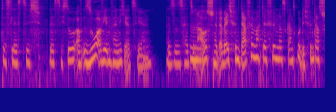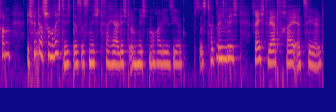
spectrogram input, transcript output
das lässt sich, lässt sich so, auf, so auf jeden Fall nicht erzählen. Also es ist halt so ein mhm. Ausschnitt. Aber ich finde, dafür macht der Film das ganz gut. Ich finde das schon, ich finde das schon richtig, dass es nicht verherrlicht und nicht moralisiert. Es ist tatsächlich mhm. recht wertfrei erzählt.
